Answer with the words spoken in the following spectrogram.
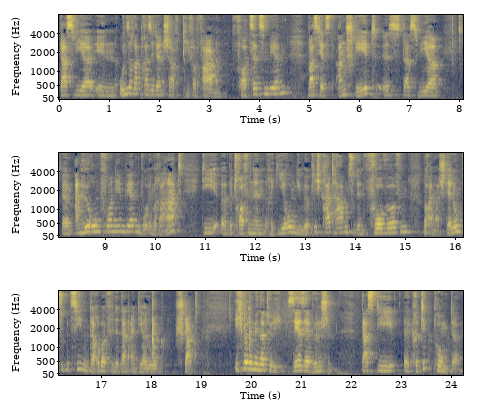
dass wir in unserer Präsidentschaft die Verfahren fortsetzen werden. Was jetzt ansteht, ist, dass wir ähm, Anhörungen vornehmen werden, wo im Rat die äh, betroffenen Regierungen die Möglichkeit haben, zu den Vorwürfen noch einmal Stellung zu beziehen. Und darüber findet dann ein Dialog statt. Ich würde mir natürlich sehr, sehr wünschen, dass die äh, Kritikpunkte,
